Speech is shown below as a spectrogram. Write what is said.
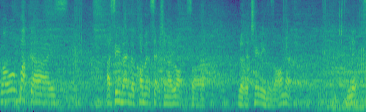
go Buckeyes! I see that in the comment section a lot, so look, the cheerleaders are on it. Lips.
